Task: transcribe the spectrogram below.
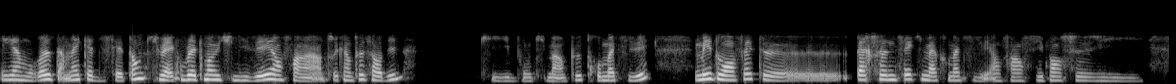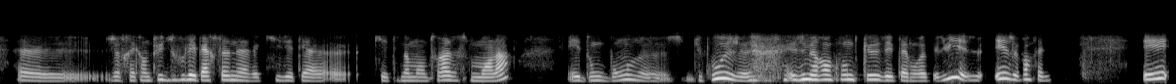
et amoureuse d'un mec à 17 ans qui m'avait complètement utilisée, enfin un truc un peu sordide qui bon qui m'a un peu traumatisée mais dont en fait euh, personne sait qui m'a traumatisée. Enfin, j'y pense, j'y- euh, je fréquente plus du tout les personnes avec qui j'étais, euh, qui étaient dans mon entourage à ce moment-là. Et donc bon, du coup, je, je me rends compte que j'étais amoureuse de lui et je, et je pense à lui. Et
